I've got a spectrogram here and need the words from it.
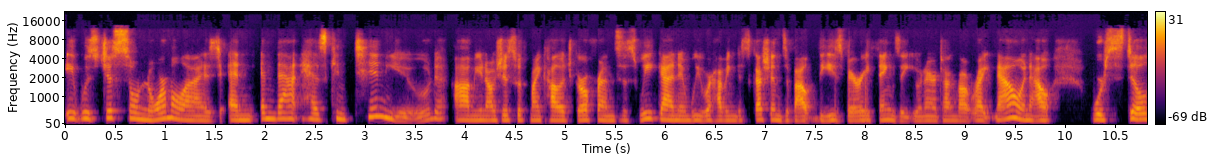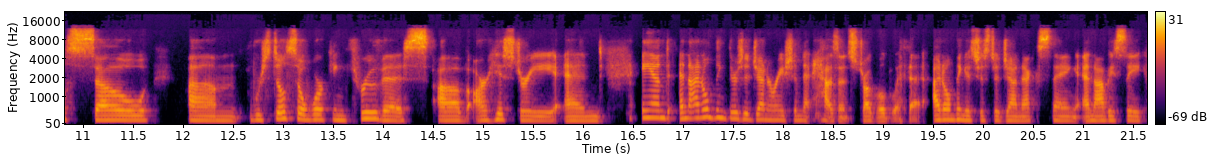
it, was just so normalized, and and that has continued. Um, you know, I was just with my college girlfriends this weekend, and we were having discussions about these very things that you and I are talking about right now, and how we're still so um, we're still so working through this of our history and and and i don't think there's a generation that hasn't struggled with it. I don't think it's just a gen x thing. And obviously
